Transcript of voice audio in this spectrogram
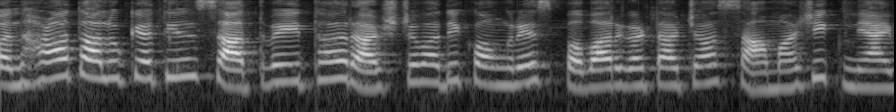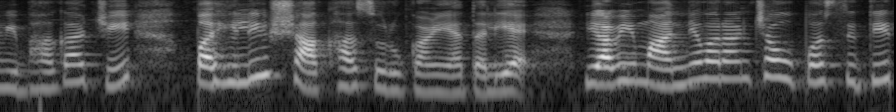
पन्हाळा तालुक्यातील सातवे इथं राष्ट्रवादी काँग्रेस पवार गटाच्या सामाजिक न्याय विभागाची पहिली शाखा सुरू करण्यात आली आहे. यावेळी मान्यवरांच्या उपस्थितीत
